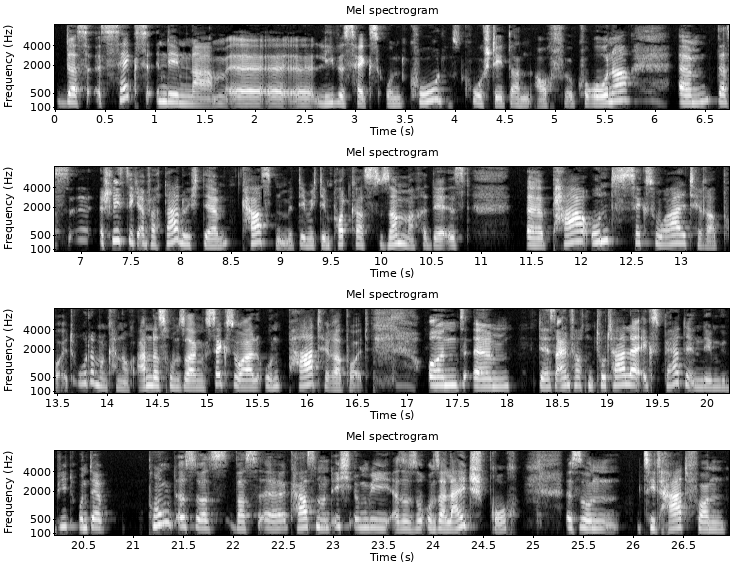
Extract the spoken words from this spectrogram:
das Sex in dem Namen äh, äh, Liebe, Sex und Co., das Co steht dann auch für Corona, ähm, das erschließt sich einfach dadurch, der Carsten, mit dem ich den Podcast zusammen mache, der ist äh, Paar- und Sexualtherapeut. Oder man kann auch andersrum sagen, Sexual- und Paartherapeut. Und ähm, der ist einfach ein totaler Experte in dem Gebiet. Und der Punkt ist, was, was äh, Carsten und ich irgendwie, also so unser Leitspruch, ist so ein Zitat von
